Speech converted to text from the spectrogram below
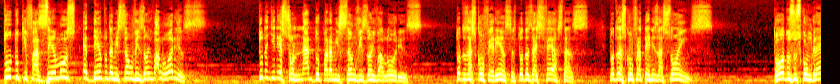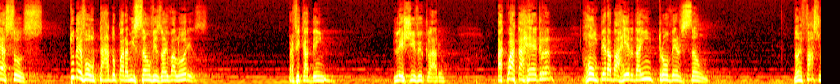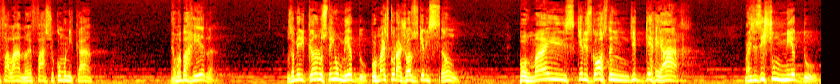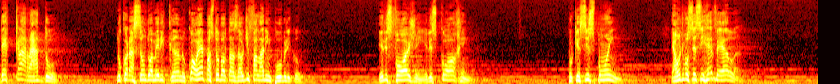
Tudo que fazemos é dentro da missão, visão e valores. Tudo é direcionado para a missão, visão e valores. Todas as conferências, todas as festas, todas as confraternizações, todos os congressos, tudo é voltado para missão, visão e valores. Para ficar bem legível e claro. A quarta regra, romper a barreira da introversão. Não é fácil falar, não é fácil comunicar. É uma barreira. Os americanos têm um medo, por mais corajosos que eles são, por mais que eles gostem de guerrear, mas existe um medo declarado no coração do americano. Qual é, pastor Baltazar? De falar em público. Eles fogem, eles correm, porque se expõem. É onde você se revela.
